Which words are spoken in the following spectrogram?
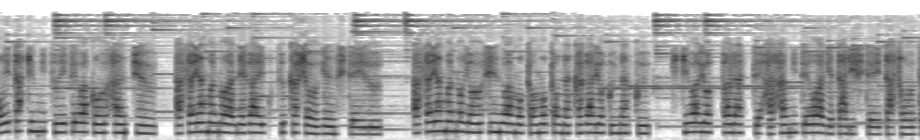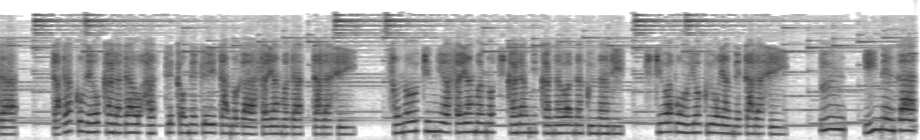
老いたちについては後半中、朝山の姉がいくつか証言している。朝山の両親はもともと仲が良くなく、父は酔っ払って母に手を挙げたりしていたそうだ。ただこれを体を張って止めていたのが朝山だったらしい。そのうちに朝山の力にかなわなくなり、父は暴力をやめたらしい。うーん、いい面があっ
